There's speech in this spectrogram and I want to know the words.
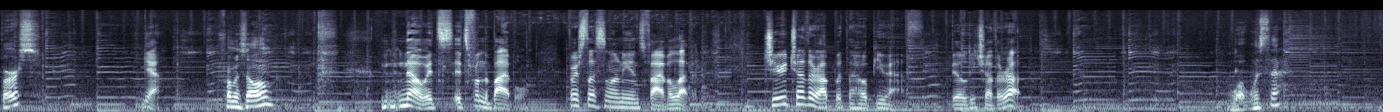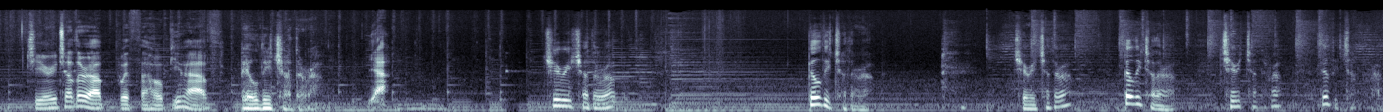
Verse Yeah. from a song? No, it's it's from the Bible. 1 Thessalonians 5:11. Cheer each other up with the hope you have. Build each other up. What was that? Cheer each other up with the hope you have. Build each other up. Yeah. Cheer each other up. Build each other up. Cheer each other up. Build each other up. Cheer each other up. Build each other up.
